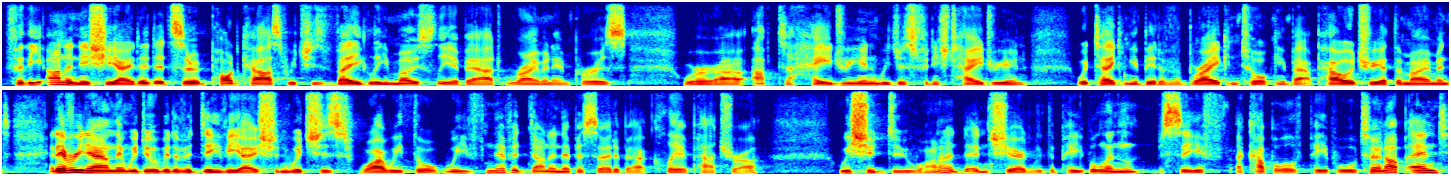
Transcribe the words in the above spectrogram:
for the uninitiated, it's a podcast which is vaguely mostly about Roman emperors. We're uh, up to Hadrian. We just finished Hadrian. We're taking a bit of a break and talking about poetry at the moment. And every now and then we do a bit of a deviation, which is why we thought we've never done an episode about Cleopatra. We should do one and share it with the people and see if a couple of people will turn up. And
